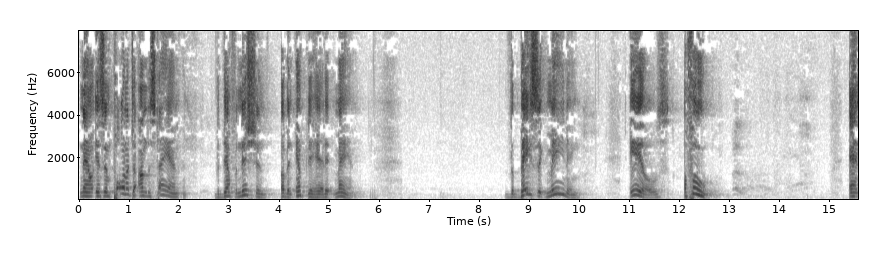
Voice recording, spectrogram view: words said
now, it's important to understand the definition of an empty headed man the basic meaning is a fool. An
